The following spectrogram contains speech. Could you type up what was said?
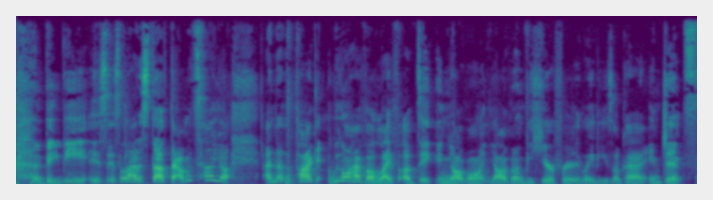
baby, it's, it's a lot of stuff that I'm gonna tell y'all. Another podcast, we gonna have a life update, and y'all going y'all gonna be here for it, ladies, okay, and gents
